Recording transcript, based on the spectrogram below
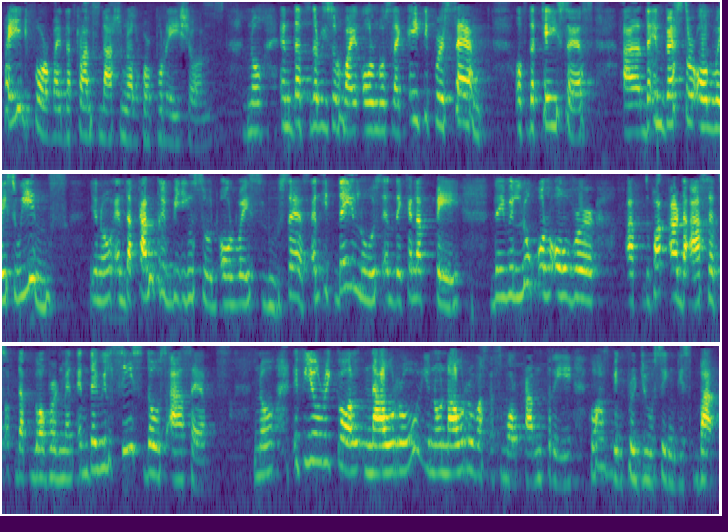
paid for by the transnational corporations. No, and that's the reason why almost like 80% of the cases, uh, the investor always wins. You know, and the country being sued always loses. And if they lose and they cannot pay, they will look all over at what are the assets of that government, and they will seize those assets. No, if you recall Nauru, you know Nauru was a small country who has been producing this bat,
